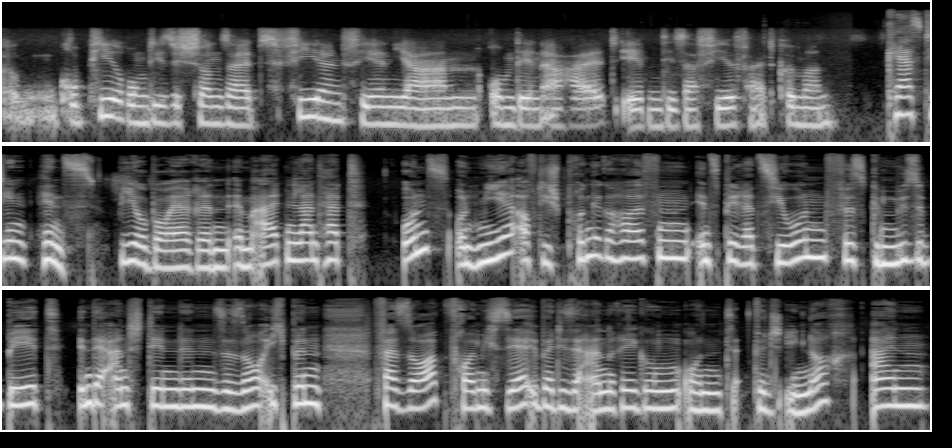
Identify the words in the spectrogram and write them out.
äh, Gruppierungen, die sich schon seit vielen, vielen Jahren um den Erhalt eben dieser Vielfalt kümmern. Kerstin Hinz, Biobäuerin im Altenland, hat uns und mir auf die Sprünge geholfen, Inspirationen fürs Gemüsebeet in der anstehenden Saison. Ich bin versorgt, freue mich sehr über diese Anregungen und wünsche Ihnen noch einen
